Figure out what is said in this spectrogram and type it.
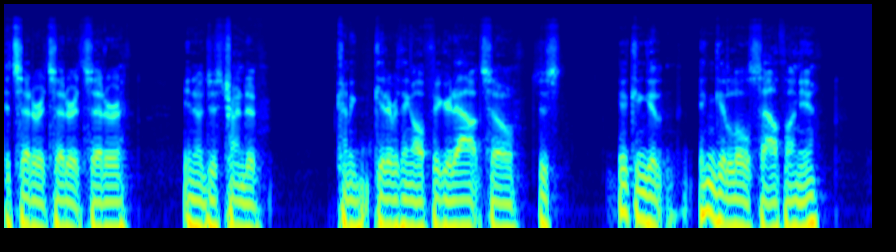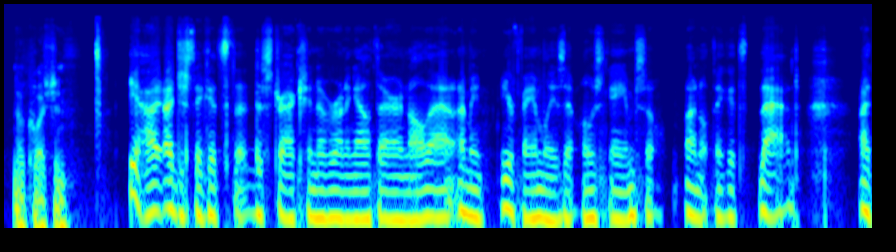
et cetera, et cetera, et cetera. You know, just trying to kind of get everything all figured out. So just it can get it can get a little south on you, no question. Yeah, I, I just think it's the distraction of running out there and all that. I mean, your family is at most games, so I don't think it's that. I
